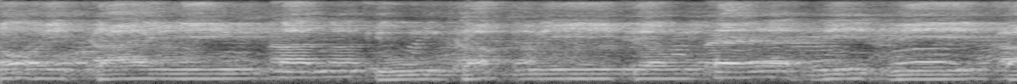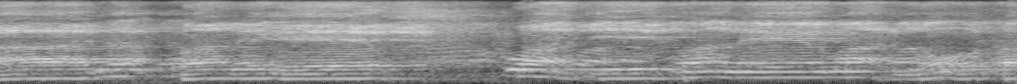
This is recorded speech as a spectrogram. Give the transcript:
ร้อยใจยิ่งนั้นจุงกับมีเพียงแต่ดีดีกาณปะเลว่าจีทะเลมโนทะ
